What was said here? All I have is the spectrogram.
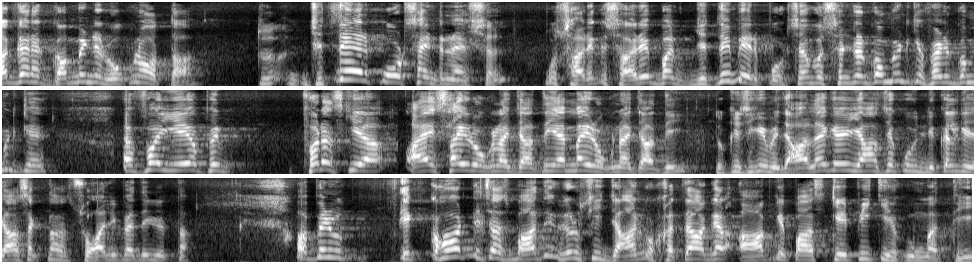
अगर गवर्नमेंट ने रोकना होता तो जितने एयरपोर्ट्स हैं इंटरनेशनल, वो सारे के सारे जितने भी एयरपोर्ट्स हैं, वो सेंट्रल गवर्नमेंट के, फेडरल गवर्नमेंट के हैं। एफ़ आई ए और फिर फ़र्ज़ किया आई एस आई रोकना चाहती एम आई रोकना चाहती तो किसी की मजाल है कि यहाँ से कोई निकल के जा सकता, सवाल ही पैदा नहीं होता। और फिर एक और दिलचस्प बात है अगर उसकी जान को खतरा अगर आपके पास के पी की हुकूमत थी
